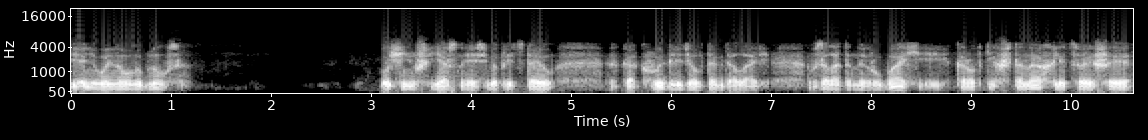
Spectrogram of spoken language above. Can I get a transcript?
Я невольно улыбнулся. Очень уж ясно я себе представил, как выглядел тогда Ларри. В залатанной рубахе и коротких штанах лицо и шея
